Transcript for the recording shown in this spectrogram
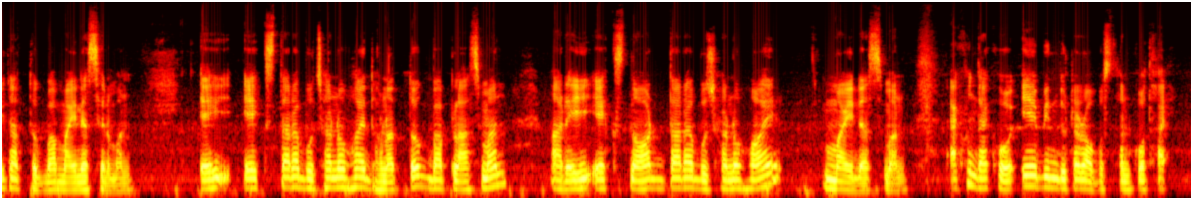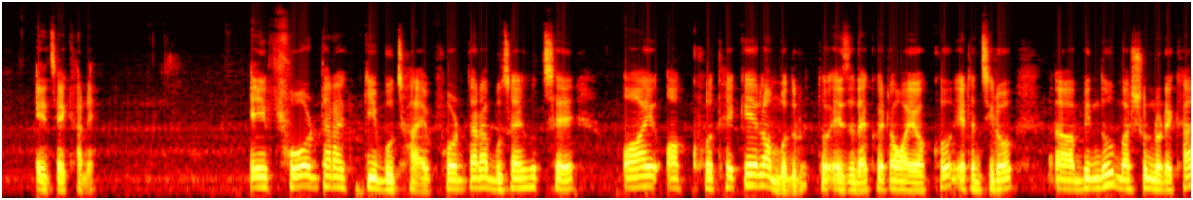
ঋণাত্মক বা মাইনাসের মান। এই এক্স দ্বারা বোঝানো হয় ধনাত্মক বা প্লাস মান, আর এই এক্স নট দ্বারা বোঝানো হয় মাইনাস মান এখন দেখো, এ বিন্দুটার অবস্থান কোথায়? এই যে এখানে। এই ফোর দ্বারা কি বোঝায়? ফোর দ্বারা বোঝায় হচ্ছে অয় অক্ষ থেকে লম্ব দূরত্ব। এই যে দেখো, এটা অয় অক্ষ, এটা জিরো বিন্দু বা শূন্য রেখা।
